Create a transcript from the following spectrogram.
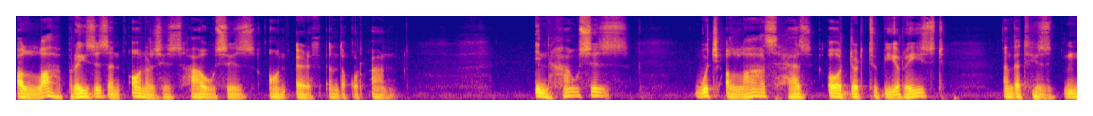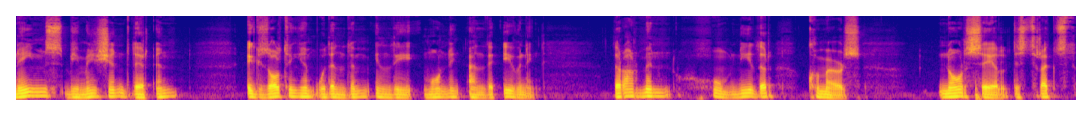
Allah praises and honors his houses on earth in the Quran in houses which Allah has ordered to be raised, and that His names be mentioned therein, exalting Him within them in the morning and the evening. There are men whom neither commerce nor sale distracts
